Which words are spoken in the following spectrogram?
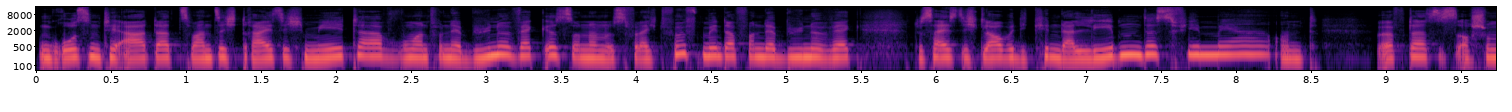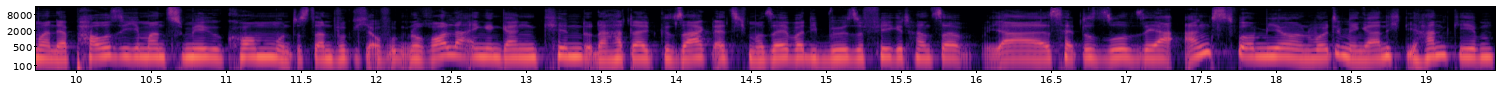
im großen Theater 20, 30 Meter, wo man von der Bühne weg ist, sondern ist vielleicht fünf Meter von der Bühne weg. Das heißt, ich glaube, die Kinder leben das viel mehr und Öfters ist auch schon mal in der Pause jemand zu mir gekommen und ist dann wirklich auf irgendeine Rolle eingegangen, Kind, oder hat halt gesagt, als ich mal selber die böse Fee getanzt habe, ja, es hätte so sehr Angst vor mir und wollte mir gar nicht die Hand geben.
